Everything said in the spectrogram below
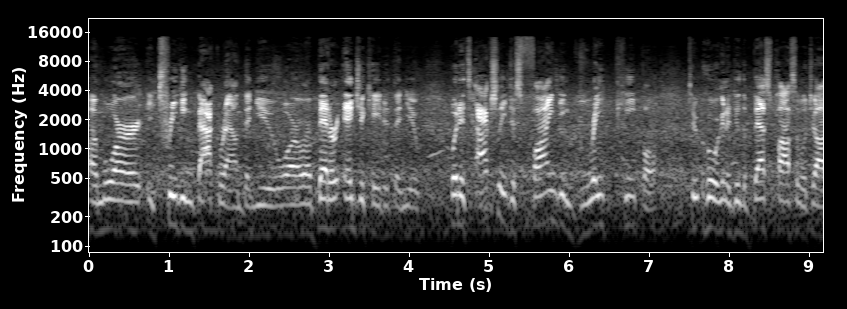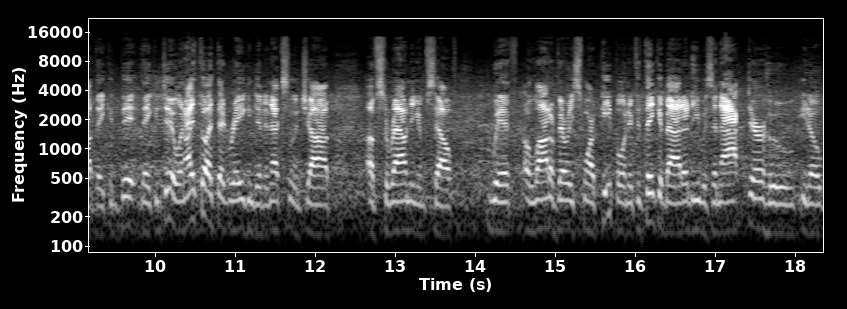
a more intriguing background than you or are better educated than you. But it's actually just finding great people to, who are going to do the best possible job they could, be, they could do. And I thought that Reagan did an excellent job of surrounding himself with a lot of very smart people. And if you think about it, he was an actor who, you know,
